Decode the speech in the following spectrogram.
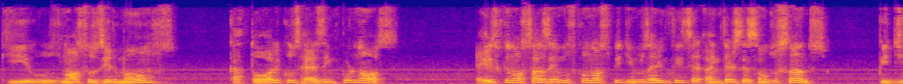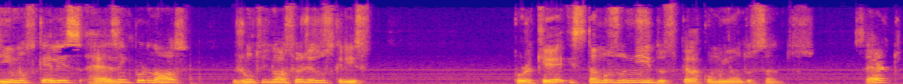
que os nossos irmãos católicos rezem por nós. É isso que nós fazemos quando nós pedimos a intercessão dos santos. Pedimos que eles rezem por nós junto de nosso Senhor Jesus Cristo. Porque estamos unidos pela comunhão dos santos. Certo?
